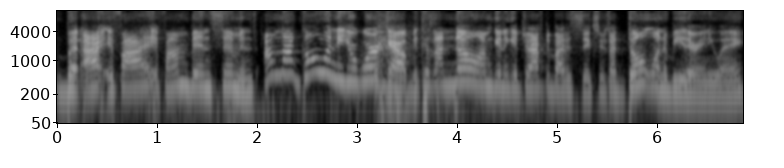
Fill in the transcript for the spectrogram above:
but I if I if I'm Ben Simmons, I'm not going to your workout because I know I'm going to get drafted by the Sixers. I don't want to be there anyway.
